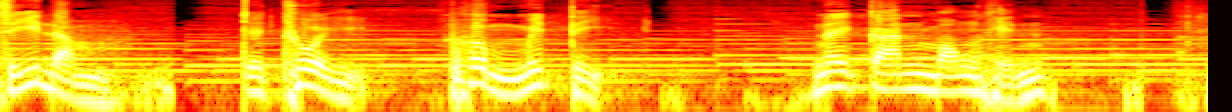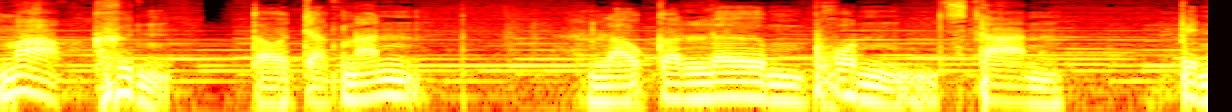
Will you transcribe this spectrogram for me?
สีดำจะช่วย เพิ่มมิติ ในการมองเห็นมากขึ้น ต่อจากนั้น เราก็เริ่มพ่นสตาร์เป็น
